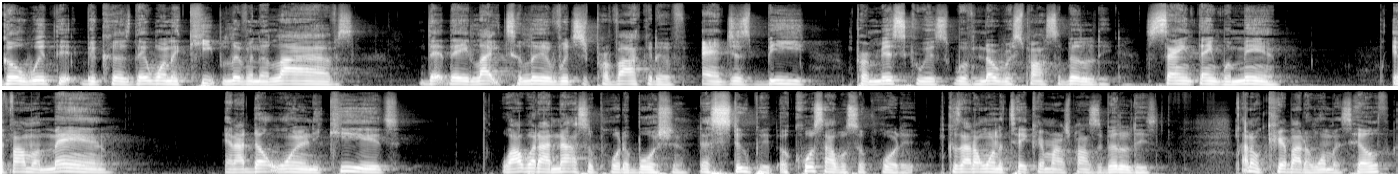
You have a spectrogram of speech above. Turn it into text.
go with it because they want to keep living the lives that they like to live, which is provocative and just be promiscuous with no responsibility. Same thing with men. If I'm a man and I don't want any kids, why would I not support abortion? That's stupid. Of course I would support it because I don't want to take care of my responsibilities. I don't care about a woman's health.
